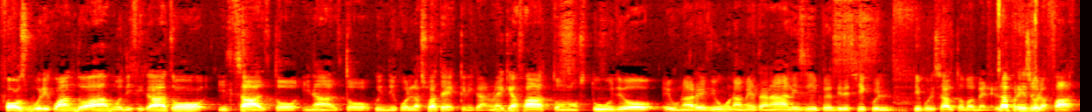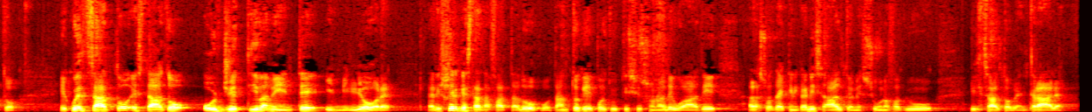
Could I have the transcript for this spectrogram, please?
Fosbury quando ha modificato il salto in alto, quindi con la sua tecnica, non è che ha fatto uno studio e una review, una meta-analisi per dire sì, quel tipo di salto va bene, l'ha preso e l'ha fatto e quel salto è stato oggettivamente il migliore la ricerca è stata fatta dopo, tanto che poi tutti si sono adeguati alla sua tecnica di salto e nessuno fa più il salto ventrale.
